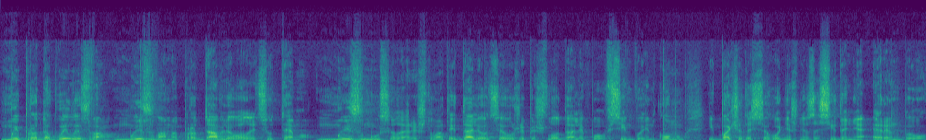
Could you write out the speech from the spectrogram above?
Ми продавили з вами, ми з вами продавлювали цю тему. Ми змусили арештувати. І далі оце вже пішло далі по всім воєнкомам. І бачите сьогоднішнє засідання РНБО.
